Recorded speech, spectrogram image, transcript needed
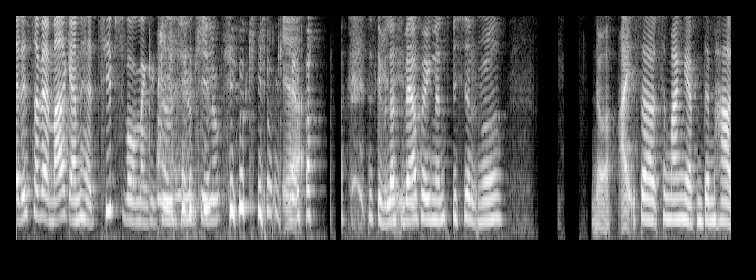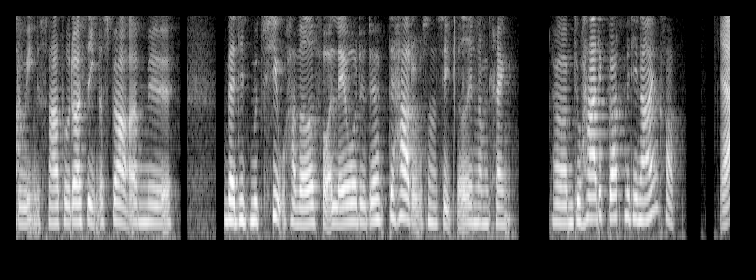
af det, så vil jeg meget gerne have tips, hvor man kan købe 20 kilo. 20 kilo glimmer. Det skal vel også være på en eller anden speciel måde. Nå, ej, så, så mange af dem, dem har du egentlig svaret på. Der er også en, der spørger om, øh, hvad dit motiv har været for at lave det. Det, det har du jo sådan set været inde omkring. Um, du har det godt med din egen krop. Ja.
